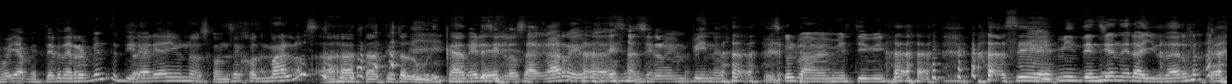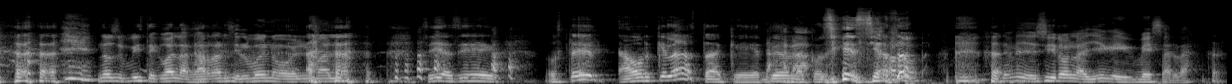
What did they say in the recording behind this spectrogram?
voy a meter. De repente tiraré ahí unos consejos malos. Ajá, tantito A lubricante. ver si los agarra y una de esas se lo empina. Discúlpame, mi Stevie. sí. Mi intención era ayudar. No supiste cuál agarrar, si el bueno o el malo. Sí, así de, usted ahórquela hasta que pierda Nada. la conciencia, ¿no? No, Debe decir hola, llegue y bésala.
